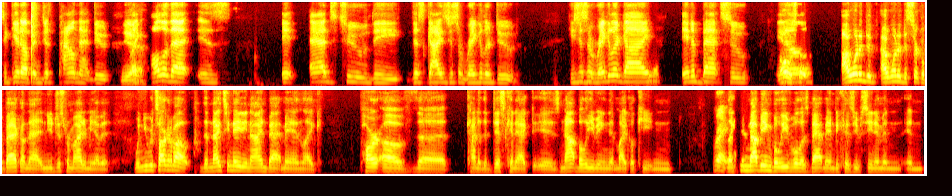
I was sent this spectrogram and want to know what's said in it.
to get up and just pound that dude. Yeah. Like all of that is it adds to the this guy's just a regular dude. He's just a regular guy Yeah. in a bat suit. You Oh, know? so- I wanted to I wanted to circle back on that, and you just reminded me of it when you were talking about the 1989 Batman. Like part of the kind of the disconnect is not believing that Michael Keaton, right. like him not being believable as Batman because you've seen him in in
